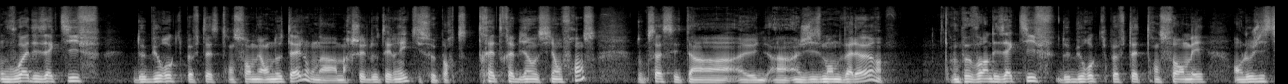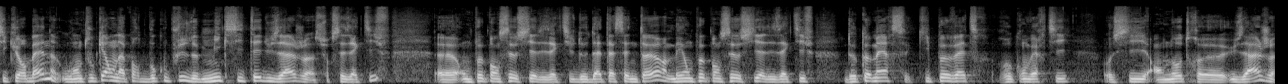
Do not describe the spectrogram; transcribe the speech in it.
On voit des actifs de bureaux qui peuvent être transformés en hôtels. On a un marché de l'hôtellerie qui se porte très très bien aussi en France. Donc ça, c'est un, gisement de valeur. On peut voir des actifs de bureaux qui peuvent être transformés en logistique urbaine, ou en tout cas on apporte beaucoup plus de mixité d'usage sur ces actifs. Euh, on peut penser aussi à des actifs de data center, mais on peut penser aussi à des actifs de commerce qui peuvent être reconvertis aussi en autres euh, usages.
